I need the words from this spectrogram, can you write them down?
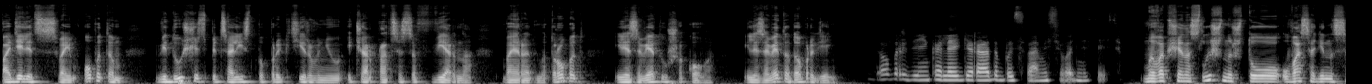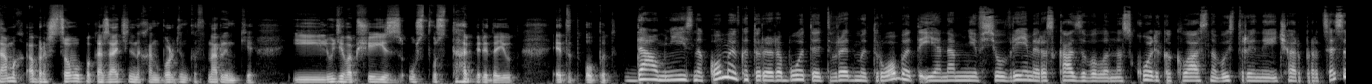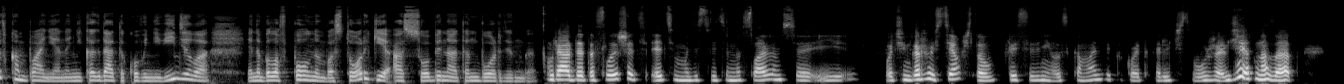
Поделиться своим опытом ведущий специалист по проектированию HR-процессов Верно by Redmond Robot Елизавета Ушакова. Елизавета, добрый день. Добрый день, коллеги, рада быть с вами сегодня здесь. Мы вообще наслышаны, что у вас один из самых образцово-показательных анбордингов на рынке, и люди вообще из уст в уста передают этот опыт. Да, у меня есть знакомая, которая работает в Redmond Robot, и она мне все время рассказывала, насколько классно выстроены HR-процессы в компании. Она никогда такого не видела, и она была в полном восторге, особенно от анбординга. Рада это слышать, этим мы действительно славимся, и очень горжусь тем, что присоединилась к команде какое-то количество уже лет назад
